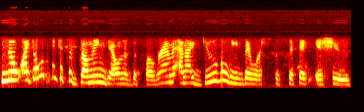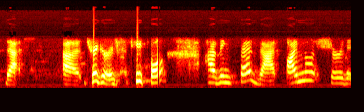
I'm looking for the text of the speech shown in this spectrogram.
No, I don't think it's a dumbing down of the program, and I do believe there were specific issues that uh, triggered people. Having said that, I'm not sure that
